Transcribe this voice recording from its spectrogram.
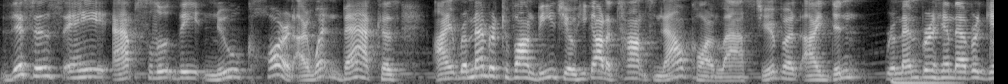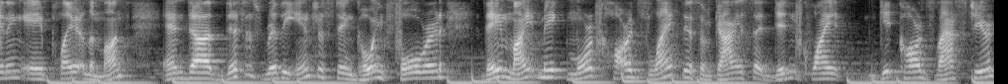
This is a absolutely new card. I went back because I remember Cavan Biggio, he got a Topps Now card last year, but I didn't remember him ever getting a player of the month and uh, this is really interesting going forward they might make more cards like this of guys that didn't quite get cards last year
